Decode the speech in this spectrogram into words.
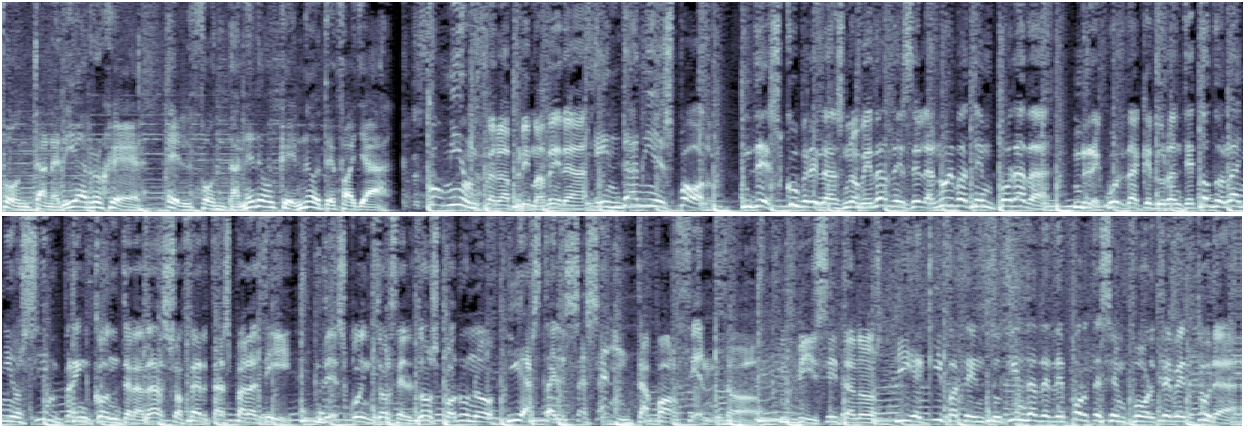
Fontanería Roger, el fontanero que no te falla. Comienza la primavera en Dani Sport. Descubre las novedades de la nueva temporada. Recuerda que durante todo el año siempre encontrarás ofertas para ti, descuentos del 2x1 y hasta el 60%. Visítanos y equípate en tu tienda de deportes en Fuerteventura.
